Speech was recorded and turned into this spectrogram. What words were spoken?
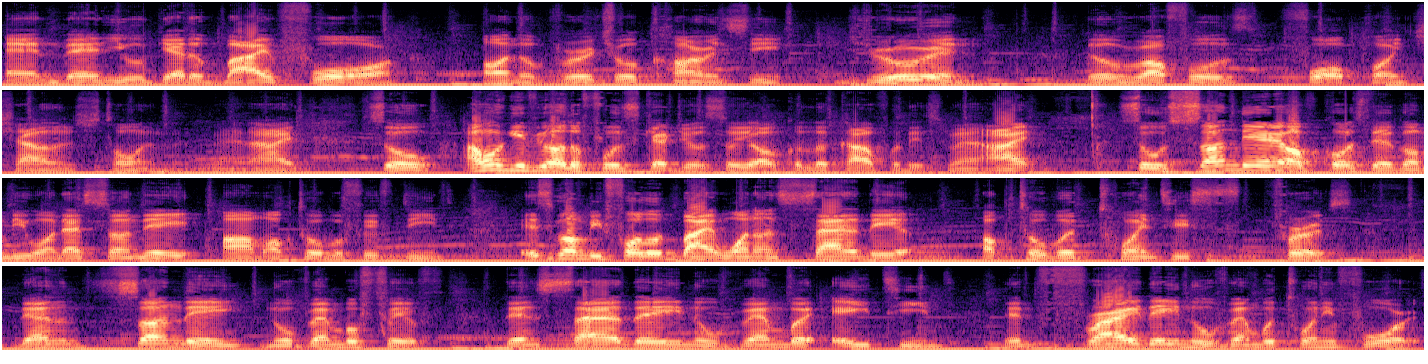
And then you'll get a buy four on a virtual currency during the Ruffles four point challenge tournament, man. Alright. So I'm gonna give you all the full schedule so y'all could look out for this, man. Alright. So Sunday, of course, there's gonna be one. That's Sunday, um, October 15th. It's gonna be followed by one on Saturday, October 21st. Then Sunday, November 5th. Then Saturday, November 18th. Then Friday, November 24th.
